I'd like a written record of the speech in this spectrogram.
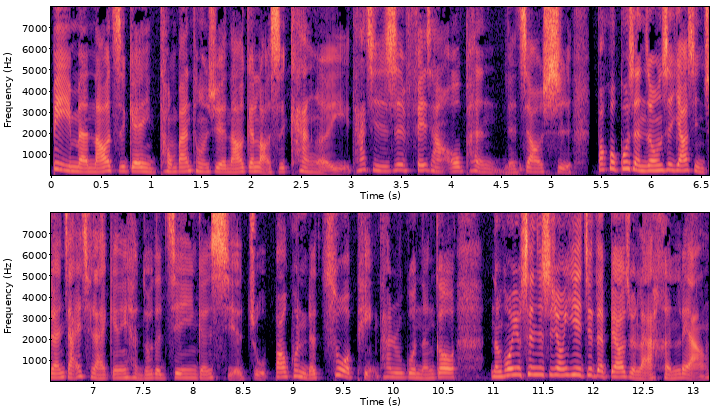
闭门，然后只给你同班同学，然后跟老师看而已。它其实是非常 open 的教室，包括过程中是邀请专家一起来给你很多的建议跟协助，包括你的作品，它如果能够能够用甚至是用业界的标准来衡量，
